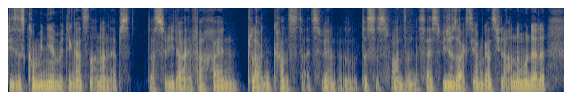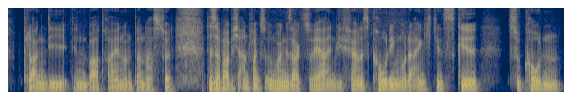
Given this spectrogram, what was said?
dieses Kombinieren mit den ganzen anderen Apps, dass du die da einfach reinpluggen kannst, als wären, also das ist Wahnsinn. Das heißt, wie du sagst, die haben ganz viele andere Modelle, pluggen die in Bart rein und dann hast du halt. Deshalb habe ich anfangs irgendwann gesagt, so ja, inwiefern ist Coding oder eigentlich den Skill zu coden,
